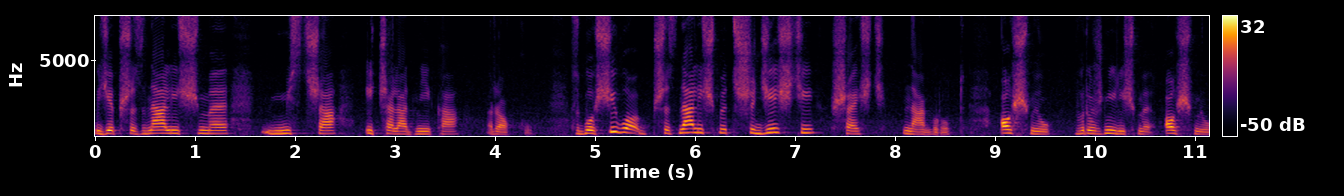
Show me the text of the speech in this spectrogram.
gdzie przyznaliśmy mistrza i czeladnika roku. Zgłosiło, przyznaliśmy 36 nagród. Ośmiu wyróżniliśmy 8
